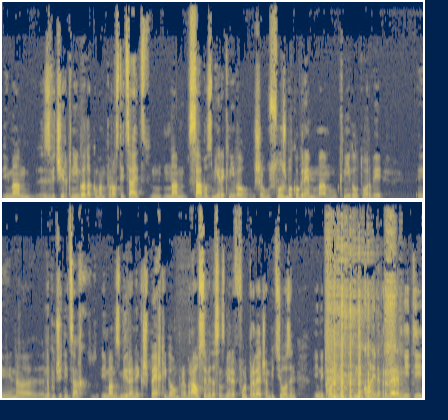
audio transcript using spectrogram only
imam zvečer knjigo, da ko imam prosti cajt, imam sabo zmere knjigo, še v službo, ko grem, imam knjigo v torbi. In uh, na počitnicah imam zmeraj nek špeh, ki ga bom prebral, seveda sem zmeraj ful preveč ambiciozen in nikoli ne, nikoli ne preberem niti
